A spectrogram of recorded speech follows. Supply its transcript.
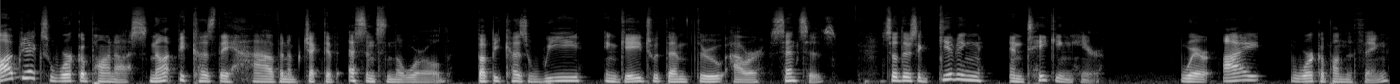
Objects work upon us not because they have an objective essence in the world, but because we engage with them through our senses. So there's a giving and taking here, where I work upon the thing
